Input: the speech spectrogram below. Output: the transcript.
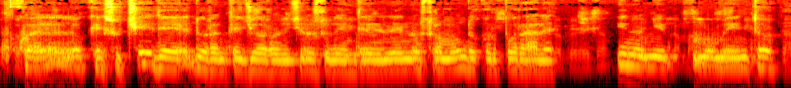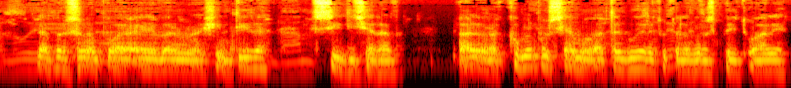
Quello che succede durante il giorno, dice lo studente, nel nostro mondo corporale, in ogni momento la persona può elevare una scintilla? Sì, dice Rav. Allora, come possiamo attribuire tutto il lavoro spirituale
